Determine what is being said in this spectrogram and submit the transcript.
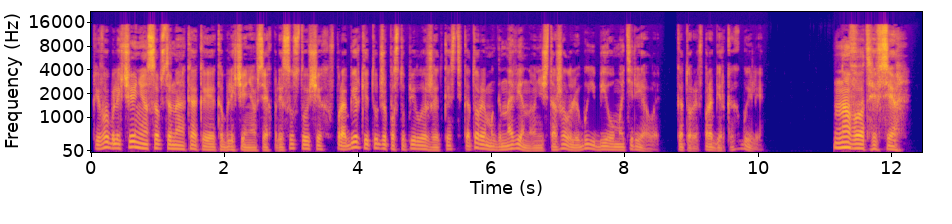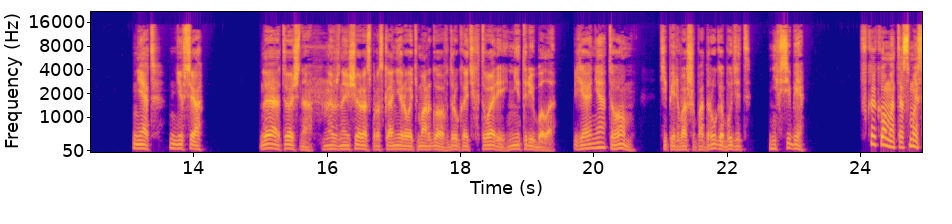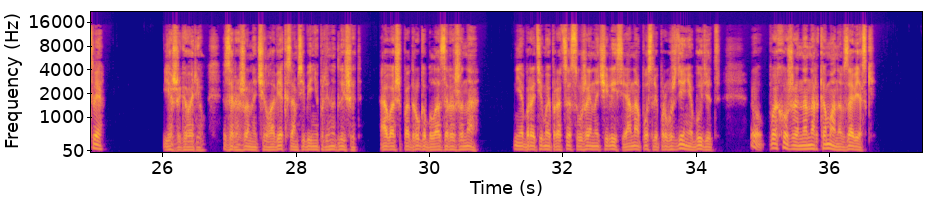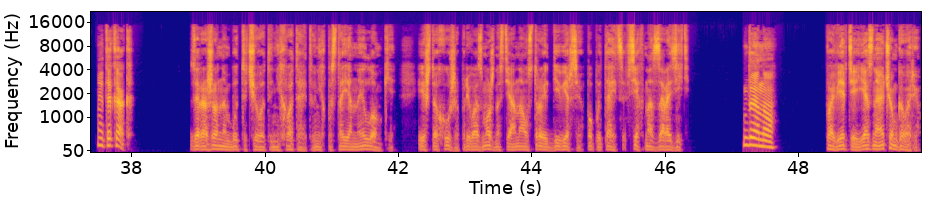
К его облегчению, собственно, как и к облегчению всех присутствующих, в пробирке тут же поступила жидкость, которая мгновенно уничтожала любые биоматериалы, которые в пробирках были. Ну вот и все. Нет, не все. Да, точно. Нужно еще раз просканировать Марго, вдруг этих тварей не три было. Я не о том. Теперь ваша подруга будет не в себе. «В каком это смысле?» «Я же говорил, зараженный человек сам себе не принадлежит, а ваша подруга была заражена. Необратимые процессы уже начались, и она после пробуждения будет, ну, похожа на наркомана в завязке». «Это как?» Зараженным будто чего-то не хватает, у них постоянные ломки. И что хуже, при возможности она устроит диверсию, попытается всех нас заразить. Да ну. Поверьте, я знаю, о чем говорю.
